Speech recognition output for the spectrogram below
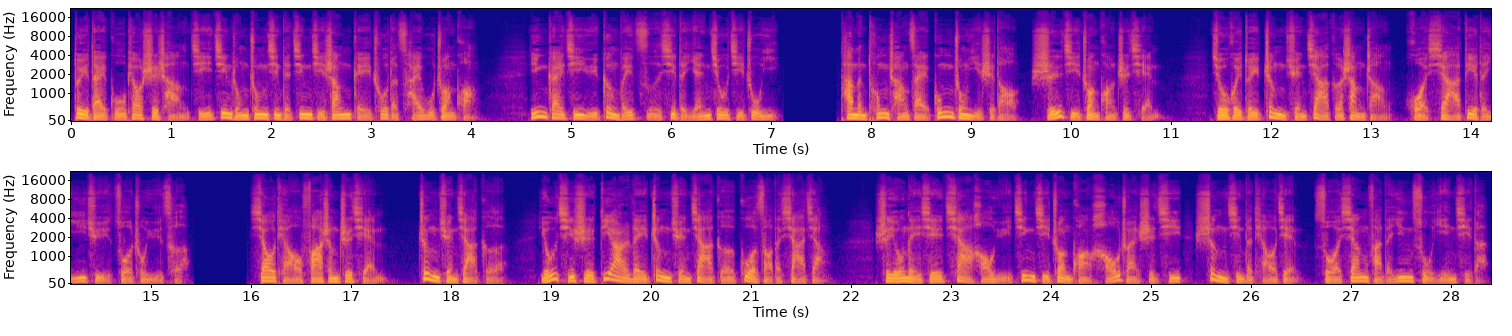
对待股票市场及金融中心的经纪商给出的财务状况，应该给予更为仔细的研究及注意。他们通常在公众意识到实际状况之前，就会对证券价格上涨或下跌的依据做出预测。萧条发生之前，证券价格。尤其是第二类证券价格过早的下降，是由那些恰好与经济状况好转时期盛行的条件所相反的因素引起的。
